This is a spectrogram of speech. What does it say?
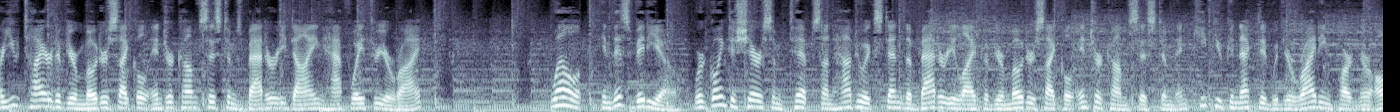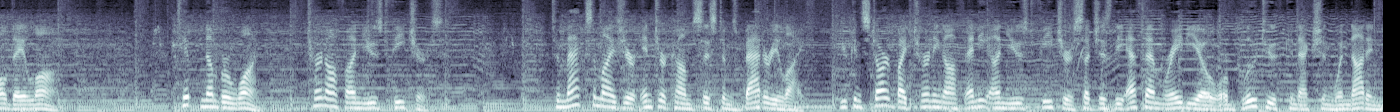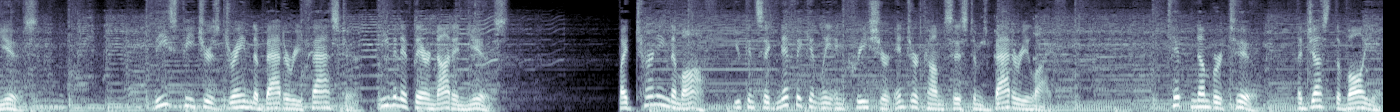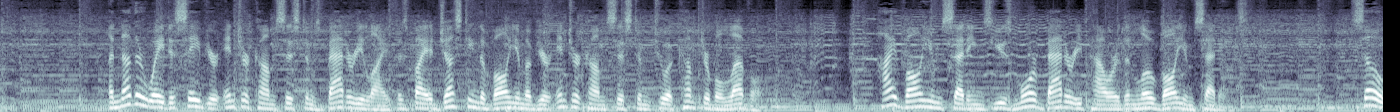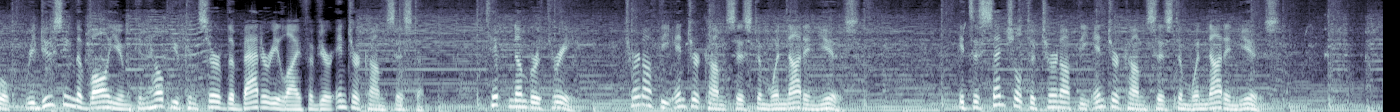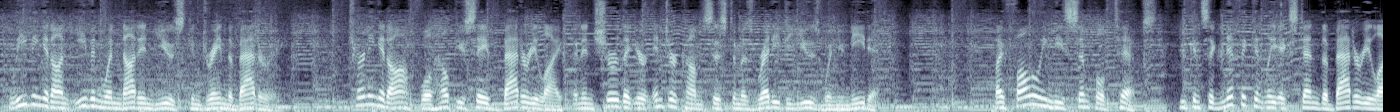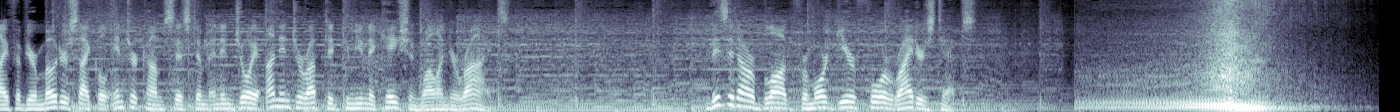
Are you tired of your motorcycle intercom system's battery dying halfway through your ride? Well, in this video, we're going to share some tips on how to extend the battery life of your motorcycle intercom system and keep you connected with your riding partner all day long. Tip number 1. Turn off unused features. To maximize your intercom system's battery life, you can start by turning off any unused features such as the FM radio or Bluetooth connection when not in use. These features drain the battery faster, even if they are not in use. By turning them off, you can significantly increase your intercom system's battery life. Tip number 2. Adjust the volume. Another way to save your intercom system's battery life is by adjusting the volume of your intercom system to a comfortable level. High volume settings use more battery power than low volume settings. So, reducing the volume can help you conserve the battery life of your intercom system. Tip number 3. Turn off the intercom system when not in use. It's essential to turn off the intercom system when not in use. Leaving it on even when not in use can drain the battery. Turning it off will help you save battery life and ensure that your intercom system is ready to use when you need it. By following these simple tips, you can significantly extend the battery life of your motorcycle intercom system and enjoy uninterrupted communication while on your rides. Visit our blog for more Gear4riderz tips.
